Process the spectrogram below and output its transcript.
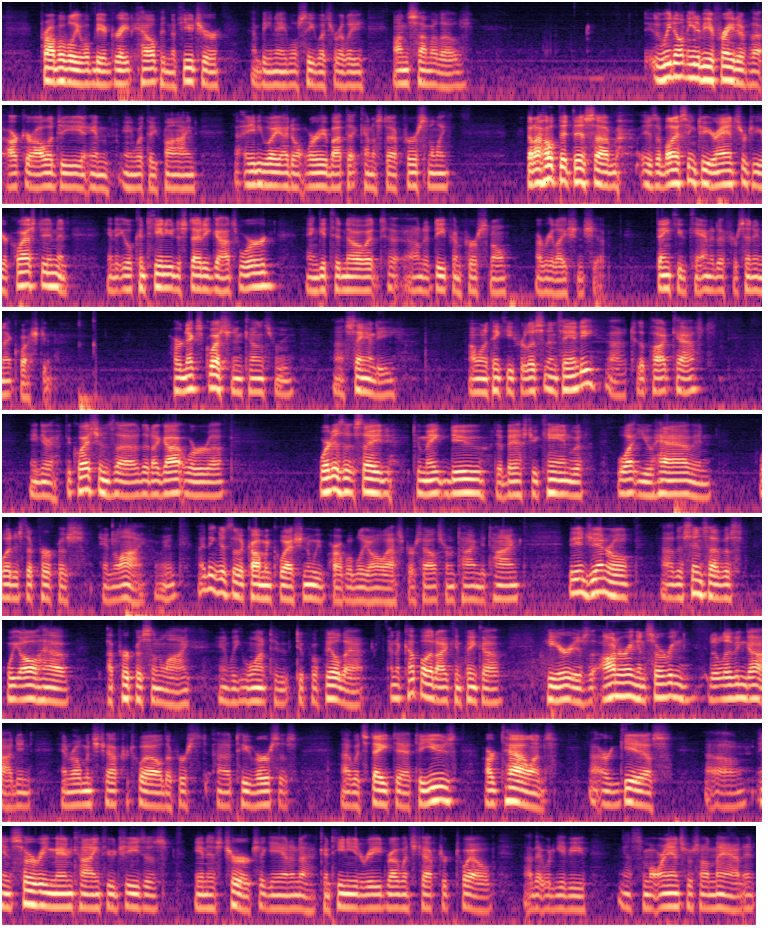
probably will be a great help in the future and being able to see what's really on some of those we don't need to be afraid of the archaeology and, and what they find. Anyway, I don't worry about that kind of stuff personally. But I hope that this um, is a blessing to your answer to your question and, and that you'll continue to study God's Word and get to know it uh, on a deep and personal uh, relationship. Thank you, Canada, for sending that question. Our next question comes from uh, Sandy. I want to thank you for listening, Sandy, uh, to the podcast. And your, the questions uh, that I got were uh, where does it say to make do the best you can with what you have and what is the purpose in life? I, mean, I think this is a common question we probably all ask ourselves from time to time. But in general, uh, the sense of us, we all have a purpose in life and we want to, to fulfill that. And a couple that I can think of here is honoring and serving the living God. And in Romans chapter 12, the first uh, two verses. I would state that to use our talents, our gifts, uh, in serving mankind through Jesus in His church. Again, and uh, continue to read Romans chapter 12. Uh, that would give you, you know, some more answers on that. And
